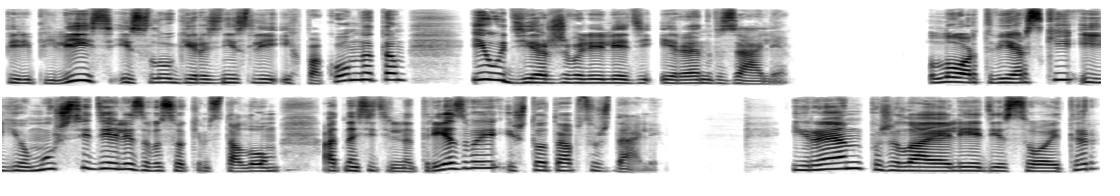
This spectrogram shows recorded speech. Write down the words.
перепились и слуги разнесли их по комнатам и удерживали леди Ирен в зале. Лорд Верский и ее муж сидели за высоким столом, относительно трезвые и что-то обсуждали. Ирен, пожилая леди Сойтер,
